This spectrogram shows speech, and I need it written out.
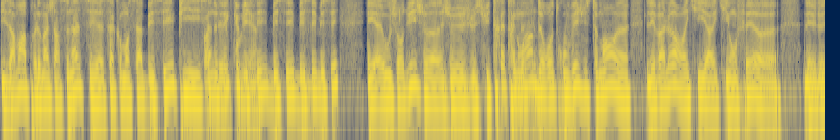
bizarrement, après le match d'Arsenal, c'est ça a commencé à baisser, puis ça ne fait que premier, baisser, baisser, baisser, baisser. Et euh, aujourd'hui, je, je, je suis très très loin de retrouver justement euh, les valeurs qui euh, qui ont fait euh, les, les,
